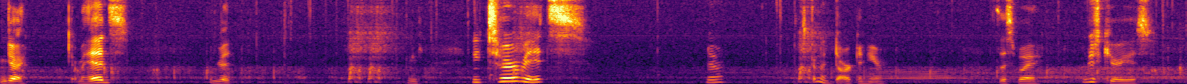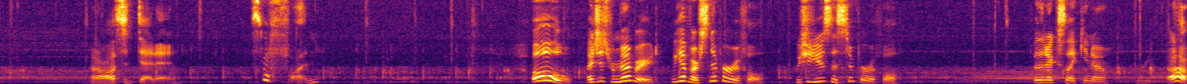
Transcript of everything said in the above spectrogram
Okay, got my heads. I'm good. Any turrets? No? It's kind of dark in here. It's this way. I'm just curious. Oh, it's a dead end. It's no fun. Oh, I just remembered. We have our snipper rifle. We should use the snipper rifle. For the next, like, you know. Oh.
